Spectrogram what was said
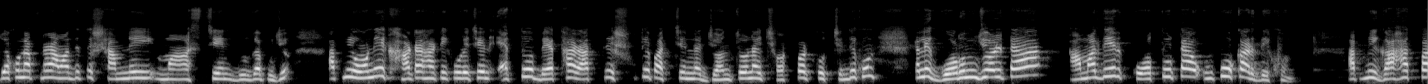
যখন আপনারা আমাদের তো সামনেই মা আসছেন দুর্গাপুজো, আপনি অনেক হাঁটাহাঁটি করেছেন, এত ব্যথা রাত্রে শুতে পাচ্ছেন না, যন্ত্রণায় ছটপট করছেন। দেখুন, তাহলে গরম জলটা আমাদের কতটা উপকার দেখুন। আপনি গা হাত পা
